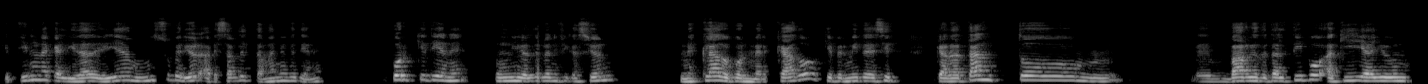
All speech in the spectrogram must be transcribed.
que tiene una calidad de vida muy superior a pesar del tamaño que tiene, porque tiene un nivel de planificación mezclado con mercado que permite decir, cada tanto mm, eh, barrios de tal tipo, aquí hay un,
